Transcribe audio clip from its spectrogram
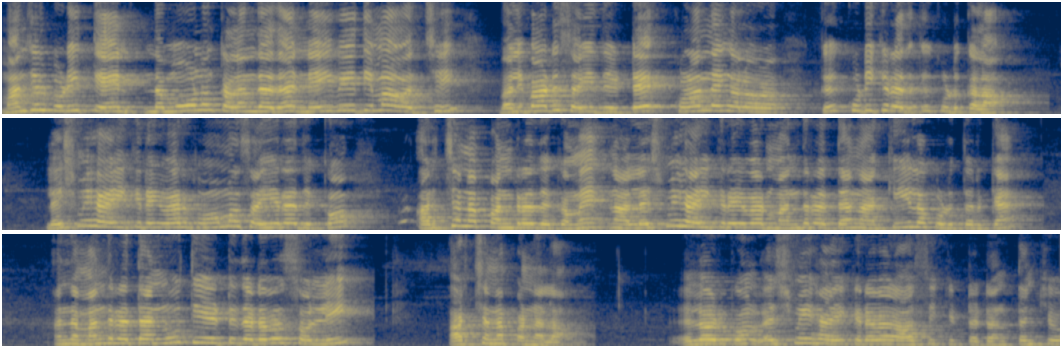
மஞ்சள் பொடி தேன் இந்த மூணும் கலந்ததை நெய்வேத்தியமாக வச்சு வழிபாடு செய்துட்டு குழந்தைங்களுக்கு குடிக்கிறதுக்கு கொடுக்கலாம். லக்ஷ்மி ஹைக்கிரைவர் ஹோமம் செய்கிறதுக்கும் அர்ச்சனை பண்ணுறதுக்குமே நான் லக்ஷ்மி ஹைக்கிரைவர் மந்திரத்தை நான் கீழே கொடுத்துருக்கேன். அந்த மந்திரத்தை நூற்றி எட்டு தடவை சொல்லி அர்ச்சனை பண்ணலாம். எல்லோருக்கும் லக்ஷ்மி ஹைக்கிரவர் ஆசி தேங்க்யூ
